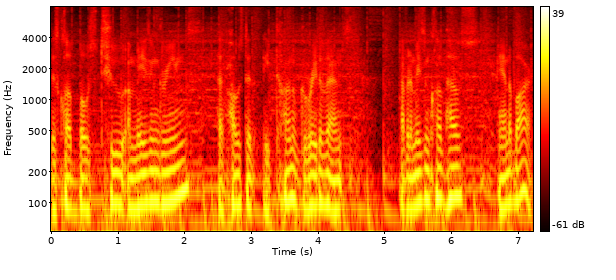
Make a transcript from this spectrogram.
This club boasts two amazing greens, have hosted a ton of great events, have an amazing clubhouse, and a bar.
